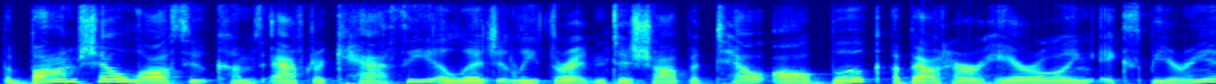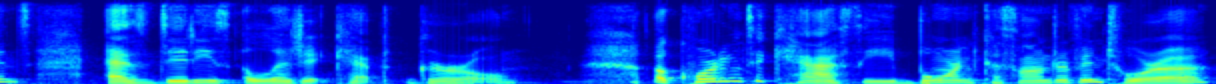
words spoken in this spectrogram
The bombshell lawsuit comes after Cassie allegedly threatened to shop a tell all book about her harrowing experience as Diddy's alleged kept girl. According to Cassie, born Casandra Ventura,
